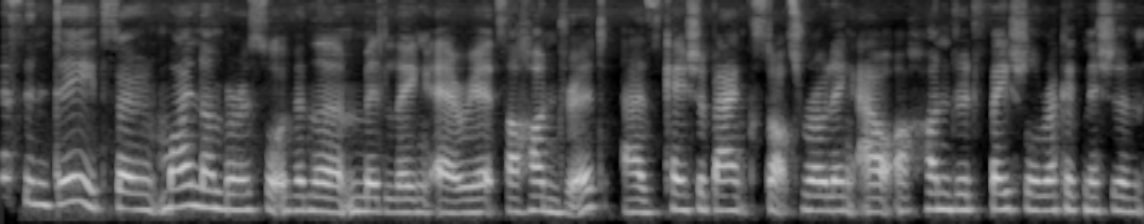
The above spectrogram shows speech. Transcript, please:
Yes, indeed. So my number is sort of in the middling area. It's 100 as CaixaBank starts rolling out 100 facial recognition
